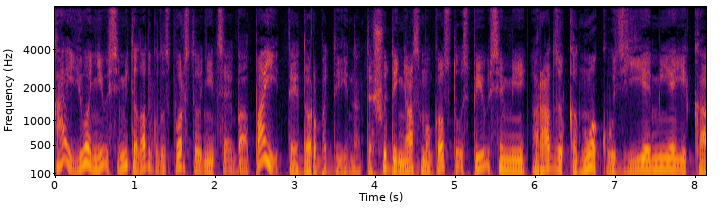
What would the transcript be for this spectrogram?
Kā Joņi jūs imite Latgulas porstūņīcībā paītē darba dīna? Te šodien esmu gostus pīvsimi, redzu, ka nokūziemieji, ka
